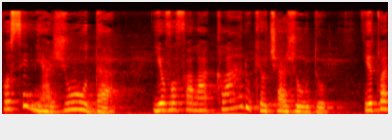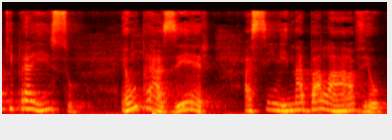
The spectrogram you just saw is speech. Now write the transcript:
Você me ajuda? E eu vou falar, claro que eu te ajudo. Eu tô aqui para isso. É um prazer assim inabalável.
